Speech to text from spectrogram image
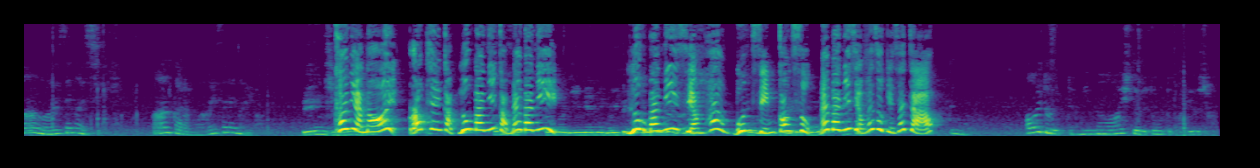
ファンを愛せないしファンからも愛されないよ ข้าวเหนียวน้อยร้องเพลงกับลูกบานี่กับแม่บานี่ ลูกบานี่เสียงห้างบุญศิลป์กองสุขแม่บานี่เสียงให้สุกินซะจ๋า でもアイドルってみんな愛してるそうとか言うじゃん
